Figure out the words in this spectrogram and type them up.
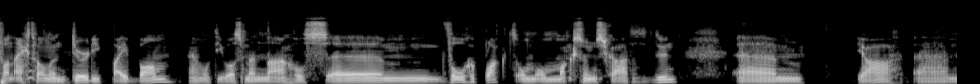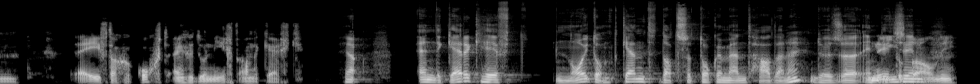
van echt wel een dirty pipe bomb. Hè, want die was met nagels um, volgeplakt om, om maximum schade te doen. Um, ja, um, hij heeft dat gekocht en gedoneerd aan de kerk. Ja, en de kerk heeft nooit ontkend dat ze het document hadden. Hè? Dus uh, in nee, die totaal zin, niet.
